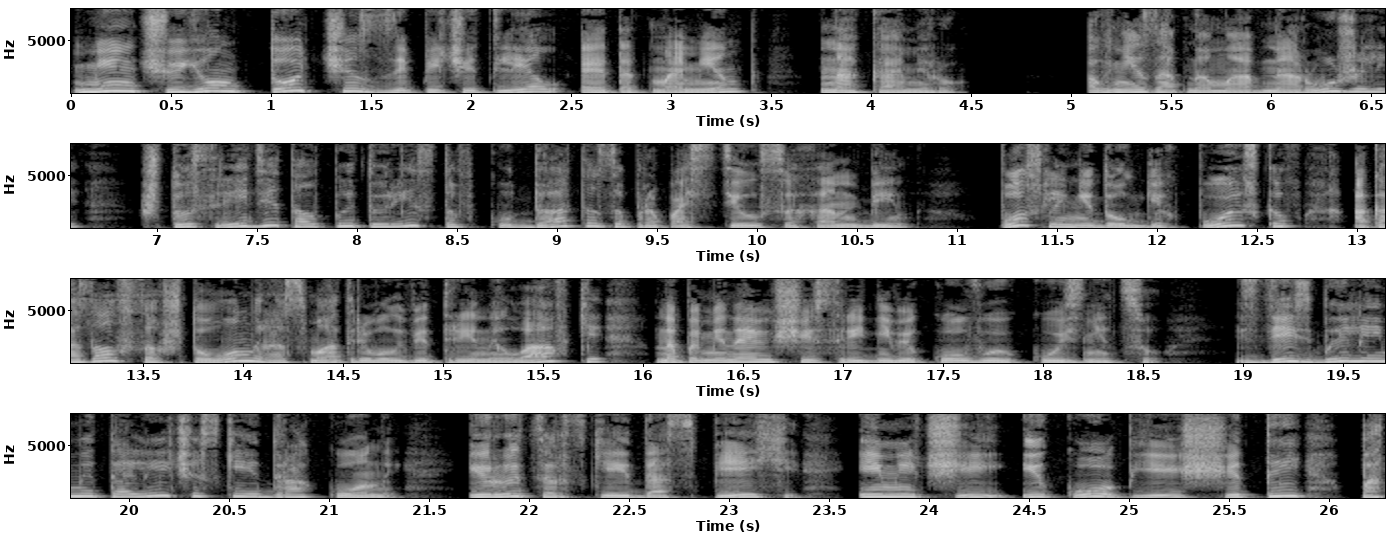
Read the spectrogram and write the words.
Мин Чуйон тотчас запечатлел этот момент на камеру. Внезапно мы обнаружили, что среди толпы туристов куда-то запропастился Ханбин. После недолгих поисков оказался, что он рассматривал витрины лавки, напоминающие средневековую кузницу. Здесь были и металлические драконы, и рыцарские доспехи, и мечи, и копья, и щиты под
